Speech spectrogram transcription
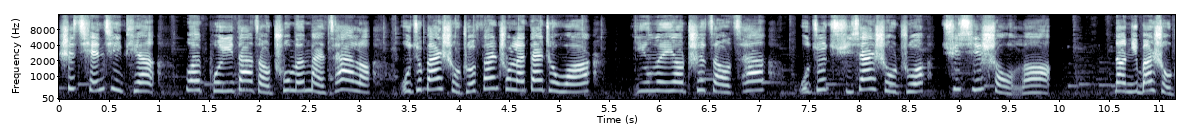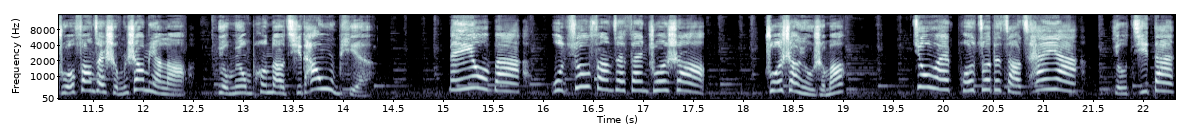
是前几天，外婆一大早出门买菜了，我就把手镯翻出来戴着玩，因为要吃早餐。我就取下手镯去洗手了，那你把手镯放在什么上面了？有没有碰到其他物品？没有吧，我就放在饭桌上。桌上有什么？就外婆做的早餐呀，有鸡蛋，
